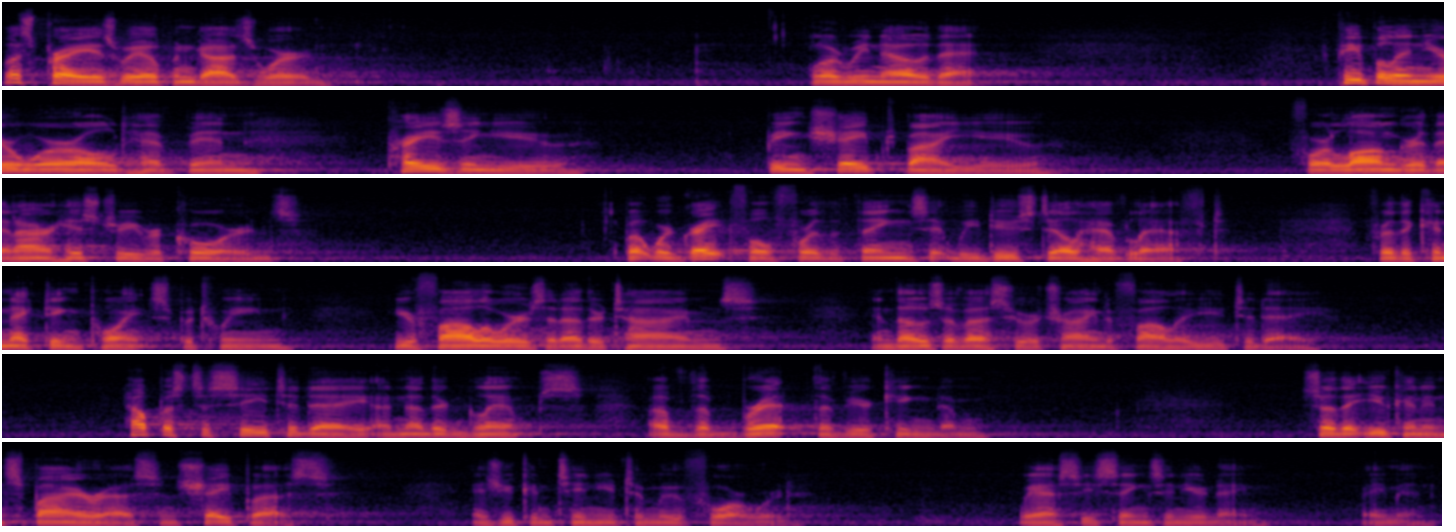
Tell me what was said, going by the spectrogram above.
Let's pray as we open God's Word. Lord, we know that people in your world have been praising you, being shaped by you for longer than our history records. But we're grateful for the things that we do still have left, for the connecting points between your followers at other times and those of us who are trying to follow you today. Help us to see today another glimpse of the breadth of your kingdom so that you can inspire us and shape us as you continue to move forward. We ask these things in your name. Amen.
